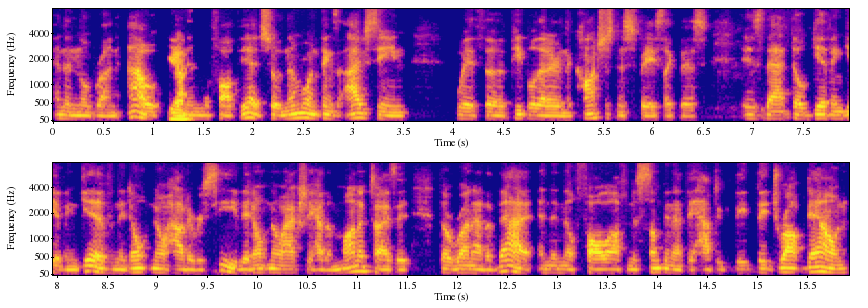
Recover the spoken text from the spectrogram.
and then they'll run out yeah. and then they'll fall off the edge. So number one things I've seen with uh, people that are in the consciousness space like this is that they'll give and give and give and they don't know how to receive. They don't know actually how to monetize it. They'll run out of that and then they'll fall off into something that they have to they, they drop down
